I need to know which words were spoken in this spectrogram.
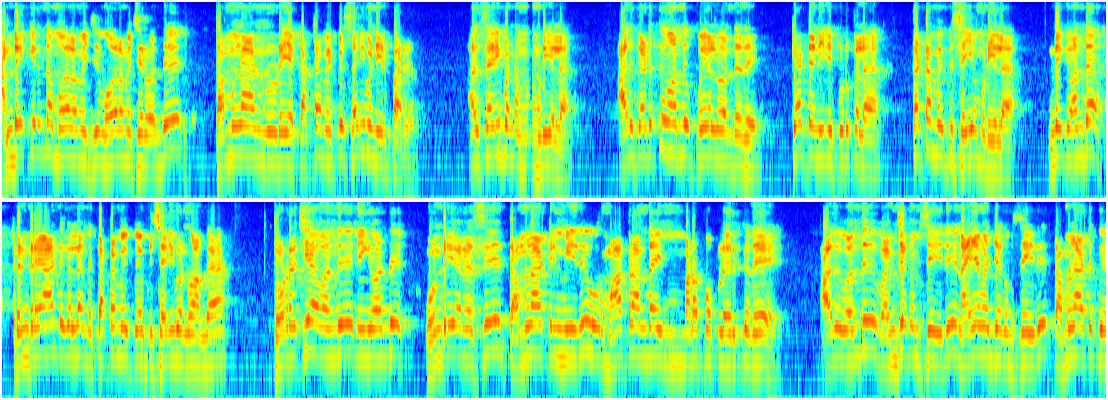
அன்றைக்கு இருந்த முதலமைச்சர் முதலமைச்சர் வந்து தமிழ்நாட்டினுடைய கட்டமைப்பை சரி பண்ணியிருப்பார். அது சரி பண்ண முடியல. அதுக்கடுத்து வந்து புயல் வந்தது. கேட்ட நிதி கொடுக்கல. கட்டமைப்பு செய்ய முடியல. இன்னைக்கு வந்த ரெண்டரை ஆண்டுகளில் அந்த கட்டமைப்பு எப்படி சரி பண்ணுவாங்க? தொடர்ச்சியாக வந்து நீங்கள் வந்து ஒன்றிய அரசு தமிழ்நாட்டின் மீது ஒரு மாற்றாந்தாய் மனப்போக்கில் இருக்குது. அது வந்து வஞ்சகம் செய்து நய வஞ்சகம் செய்து தமிழ்நாட்டுக்கு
